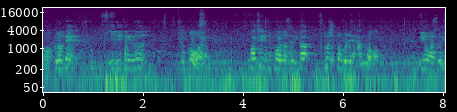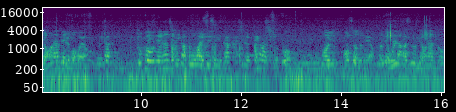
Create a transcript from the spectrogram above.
어, 그런데 이 밑에는 두꺼워요. 껍질이 두꺼워졌으니까 초식동 물들이 안 먹어. 위로 갈수록 연한 데를 먹어요. 그러니까 두꺼운 데는 자기가 보호할 수 있으니까 가시를 퇴화시켰고 거의 없어도 돼요. 그런데 올라갈수록 연한 거,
